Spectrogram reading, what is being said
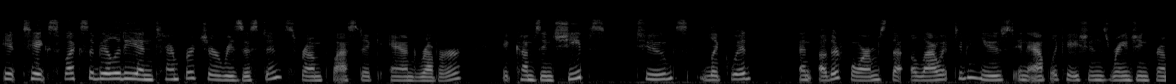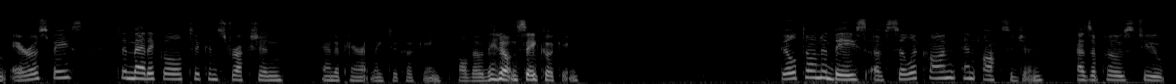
It takes flexibility and temperature resistance from plastic and rubber. It comes in sheets, tubes, liquid, and other forms that allow it to be used in applications ranging from aerospace to medical to construction and apparently to cooking, although they don't say cooking. Built on a base of silicon and oxygen, as opposed to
